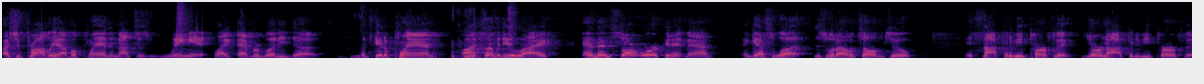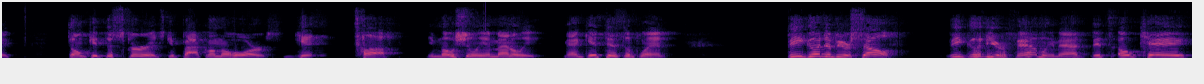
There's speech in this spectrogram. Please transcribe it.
I should probably have a plan and not just wing it like everybody does. Let's get a plan, find somebody you like, and then start working it, man. And guess what? This is what I would tell them too. It's not going to be perfect. You're not going to be perfect. Don't get discouraged. Get back on the horse. Get tough emotionally and mentally. Man, get disciplined. Be good to yourself. Be good to your family, man. It's okay.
